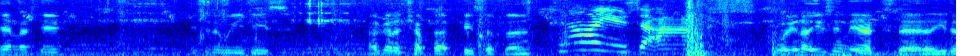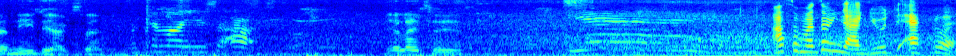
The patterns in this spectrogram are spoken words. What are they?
Yeah, Matthew. These are the weedies. I've got to chop that piece up there. Can I use the axe? Well, you're not using the axe there. You don't need the axe there. Or can I use the axe? Yeah, later. Yeah. Yay! อ้าวทำไมต้องอยากยูดแอคด้วย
